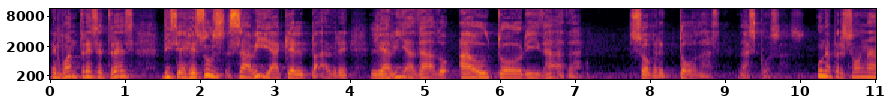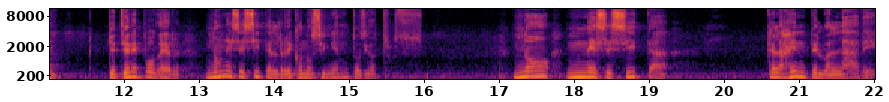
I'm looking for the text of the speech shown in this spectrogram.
En Juan 13:3 dice, Jesús sabía que el Padre le había dado autoridad sobre todas las cosas. Una persona que tiene poder no necesita el reconocimiento de otros. No necesita que la gente lo alabe.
